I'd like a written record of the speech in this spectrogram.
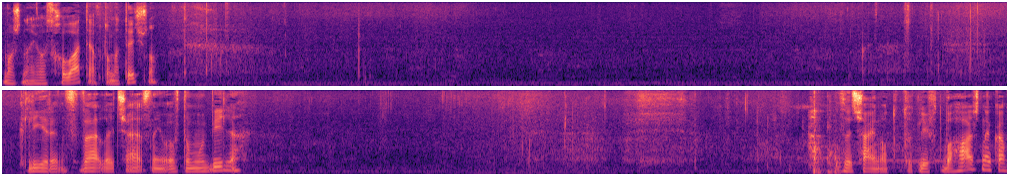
можна його сховати автоматично. Кліренс величезний в автомобіля. Звичайно, тут тут ліфт багажника.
